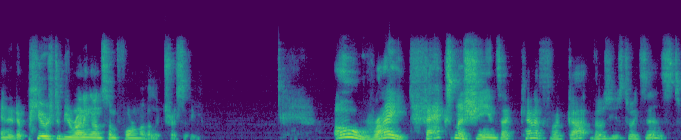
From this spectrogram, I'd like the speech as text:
and it appears to be running on some form of electricity. Oh, right, fax machines. I kind of forgot those used to exist.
